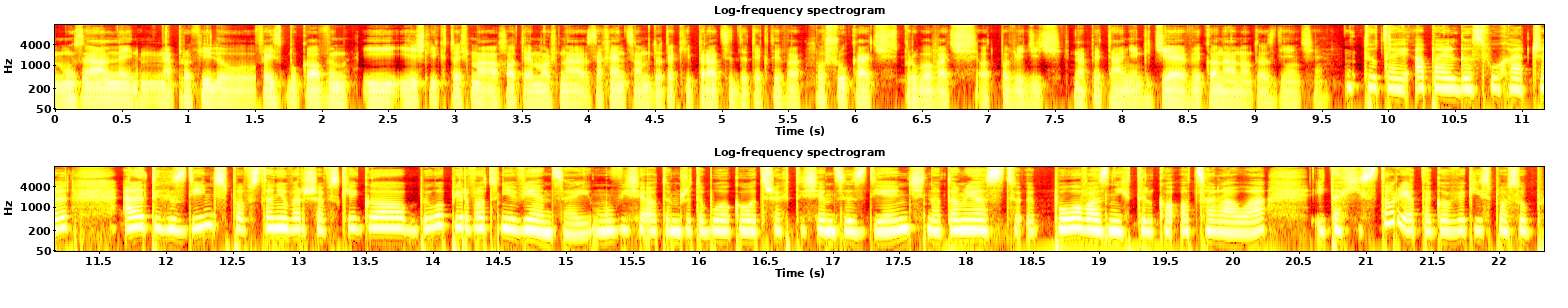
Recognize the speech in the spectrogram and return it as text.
muzealnej, na profilu facebookowym i jeśli ktoś ma ochotę, można, zachęcam do takiej pracy detektywa, poszukać, spróbować odpowiedzieć na pytanie, gdzie wykonano to zdjęcie. Tutaj apel do słuchaczy, ale tych zdjęć z Powstania Warszawskiego było pierwotnie więcej. Mówi się o tym, że to było około 3000 zdjęć, natomiast połowa z nich tylko ocalała i ta historia tego, w jaki sposób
